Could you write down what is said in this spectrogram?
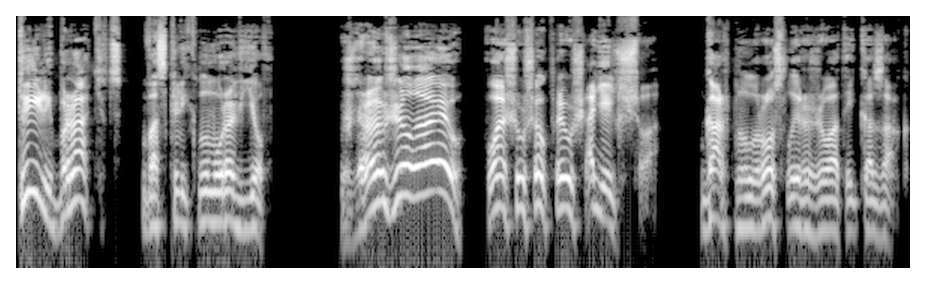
Ты ли, братец? воскликнул Муравьев. Здравия желаю, ваше ушок превосходительство! гаркнул рослый рыжеватый казак.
